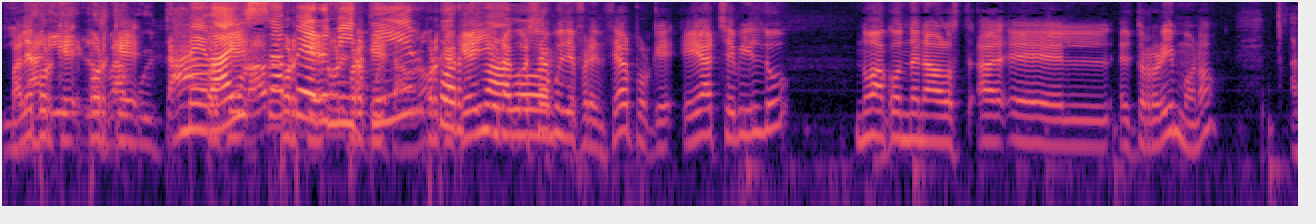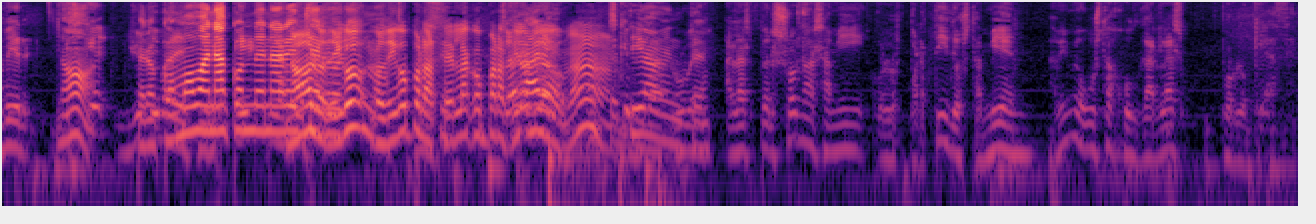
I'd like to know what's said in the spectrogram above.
Y Vale, porque- los va a porque- multar Me vais a porque- permitir, porque- porque por aquí hay una cosa muy diferencial, porque EH Bildu no ha condenado los- a- el, el terrorismo, ¿no? A ver, No, es que yo pero ¿cómo van a eh, condenar el No, lo digo, terrorismo. lo digo por hacer la comparación. Claro, claro. es que mira, Efectivamente. Rubén, a las personas, a mí, o los partidos también, a mí me gusta juzgarlas por lo que hacen.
